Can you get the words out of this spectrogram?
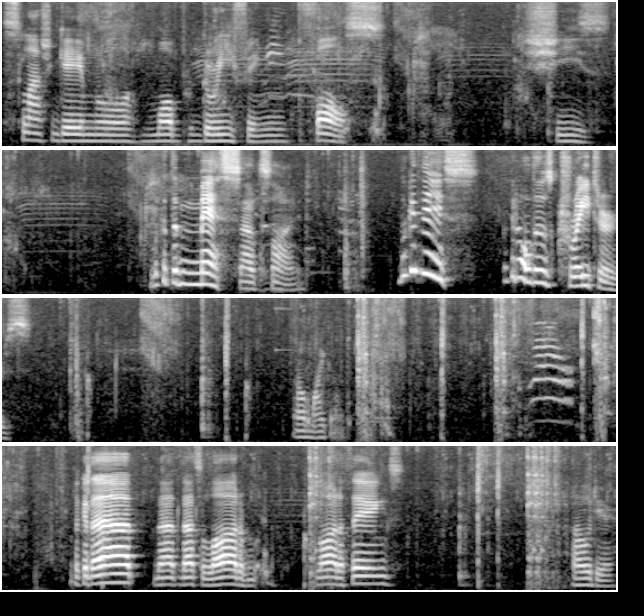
slash game rule mob griefing false. Jeez. Look at the mess outside. Look at this! Look at all those craters. Oh my god. Look at that. That that's a lot of a lot of things. Oh dear.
